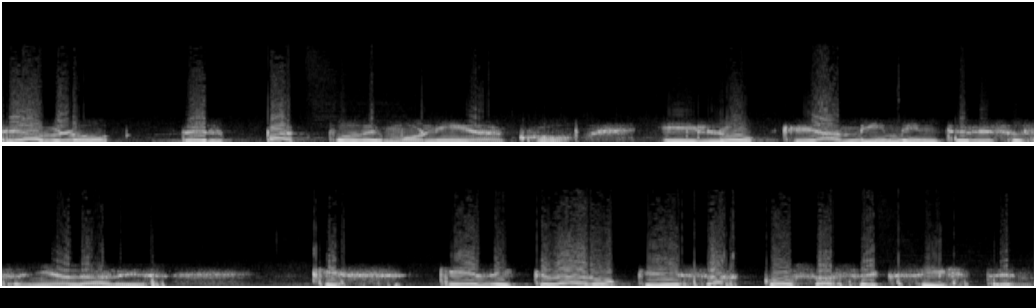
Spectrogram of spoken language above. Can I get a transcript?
Se habló del pacto demoníaco y lo que a mí me interesa señalar es que, quede claro que esas cosas existen.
